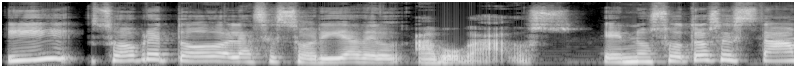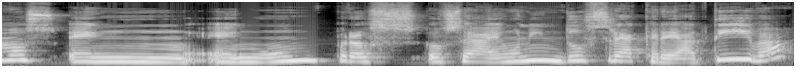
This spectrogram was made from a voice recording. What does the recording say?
y sobre todo la asesoría de los abogados. Eh, nosotros estamos en, en, un, o sea, en una industria creativa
